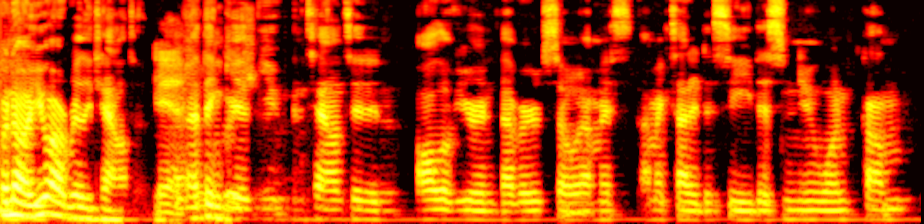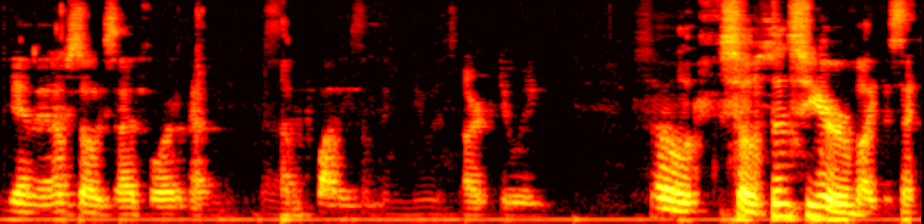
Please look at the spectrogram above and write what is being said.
But no, you are really talented. yeah. I think you, you've been talented in all of your endeavors. So mm-hmm. I'm I'm excited to see this new one come. Yeah, man, I'm so excited for it. I'm finding something new to start doing. So, so since you're Like the second.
